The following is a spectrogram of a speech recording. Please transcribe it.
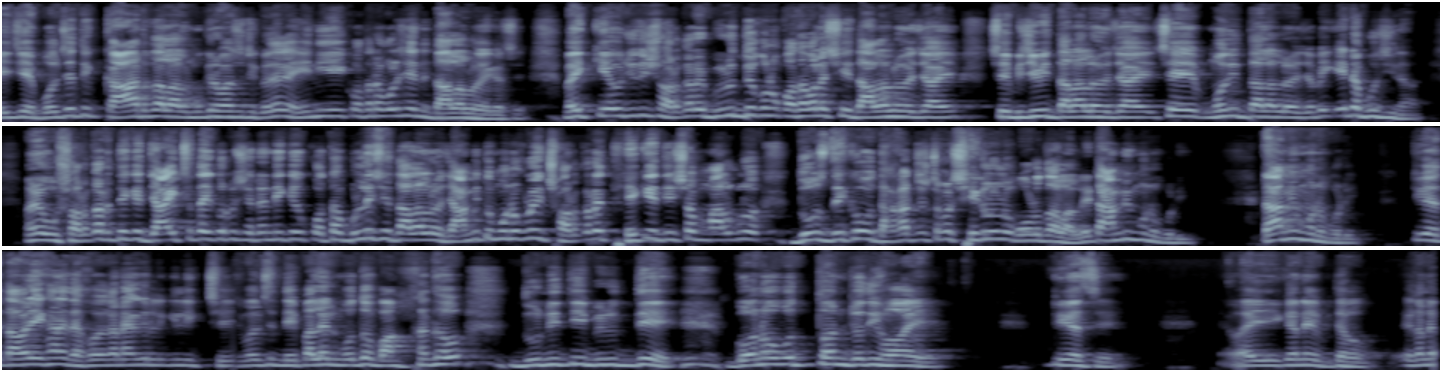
এই যে বলছে, তুই কার দালাল? মুখের ভাষা ঠিক করে এই নিয়ে এই কথাটা বলেছে দালাল হয়ে গেছে। ভাই, কেউ যদি সরকারের বিরুদ্ধে কোনো কথা বলে, সে দালাল হয়ে যায়, সে বিজেপির দালাল হয়ে যায়, সে মোদির দালাল হয়ে যাবে এটা বুঝি না। মানে ও সরকার থেকে যা ইচ্ছা তাই করবে, সেটা নিয়ে কেউ কথা বললে সে দালাল হয়ে যায়। আমি তো মনে করি সরকারের থেকে যেসব মালগুলো দোষ দেখেও ঢাকার চেষ্টা করে, সেগুলো হলো বড় দালাল। এটা আমি মনে করি। এটা আমি মনে করি। ঠিক আছে, তারপরে এখানে দেখো, এখানে একজন কি লিখছে, বলছে, নেপালের মতো বাংলাদেশ দুর্নীতির বিরুদ্ধে গণ যদি হয়। ঠিক আছে ভাই, এখানে দেখো, এখানে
